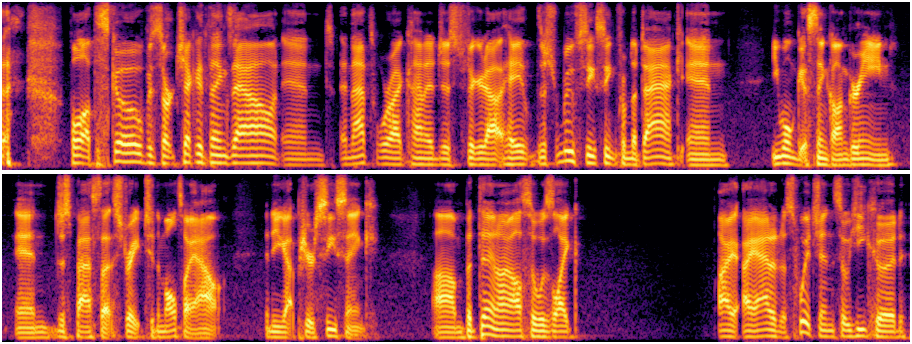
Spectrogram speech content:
pull out the scope and start checking things out and and that's where I kind of just figured out hey just remove C-Sync from the DAC and you won't get sync on green and just pass that straight to the multi out and you got pure C-Sync um, but then I also was like I, I added a switch in so he could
